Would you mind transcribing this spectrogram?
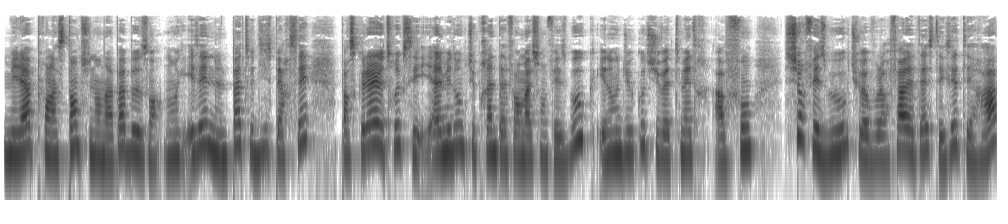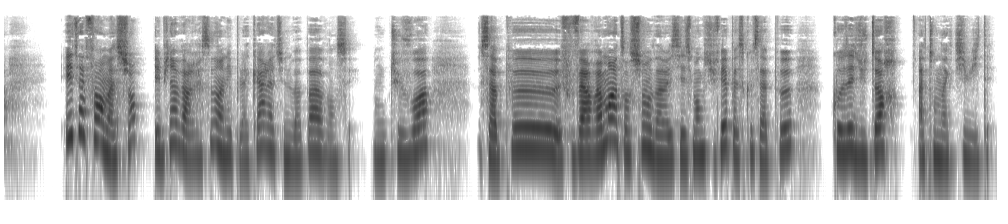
mais là, pour l'instant, tu n'en as pas besoin. Donc, essaye de ne pas te disperser, parce que là, le truc, c'est, admettons que tu prennes ta formation Facebook, et donc, du coup, tu vas te mettre à fond sur Facebook, tu vas vouloir faire des tests, etc. Et ta formation, eh bien, va rester dans les placards et tu ne vas pas avancer. Donc, tu vois, ça peut, il faut faire vraiment attention aux investissements que tu fais parce que ça peut causer du tort à ton activité.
